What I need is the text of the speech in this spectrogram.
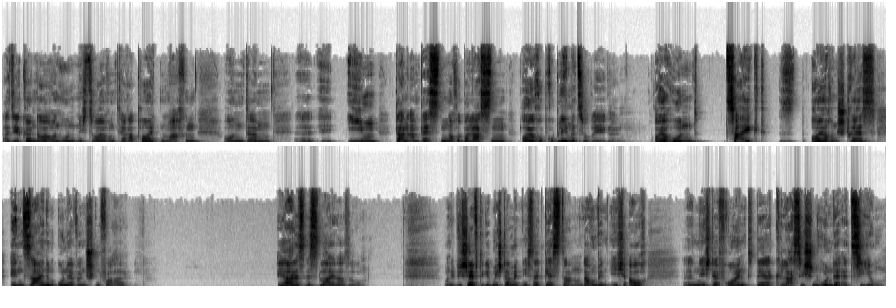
Also ihr könnt euren Hund nicht zu eurem Therapeuten machen und ähm, äh, ihm dann am besten noch überlassen, eure Probleme zu regeln. Euer Hund zeigt euren Stress in seinem unerwünschten Verhalten. Ja, das ist leider so. Und ich beschäftige mich damit nicht seit gestern und darum bin ich auch nicht der Freund der klassischen Hundeerziehung.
